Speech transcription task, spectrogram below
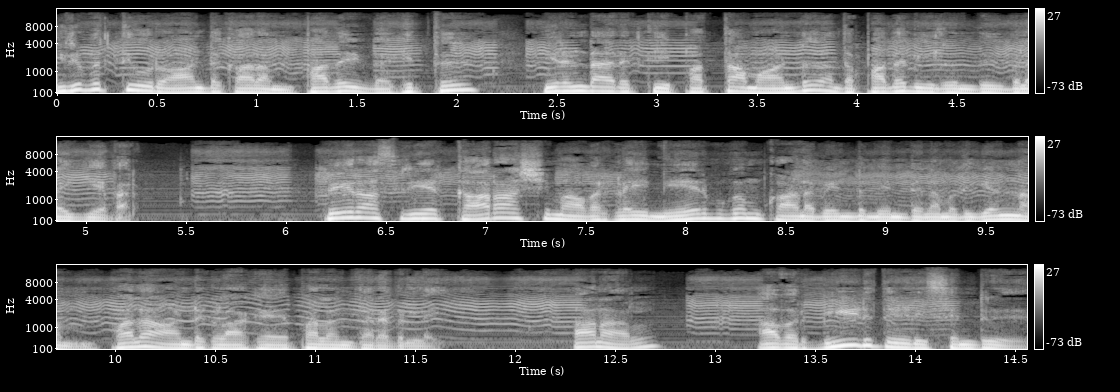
இருபத்தி ஒரு ஆண்டு காலம் பதவி வகித்து இரண்டாயிரத்தி பத்தாம் ஆண்டு அந்த பதவியிலிருந்து விலகியவர். பேராசிரியர் காராஷிமா அவர்களை நேர்முகம் காண வேண்டும் என்ற நமது எண்ணம் பல ஆண்டுகளாக பலன் தரவில்லை. ஆனால் அவர் வீடு தேடி சென்று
